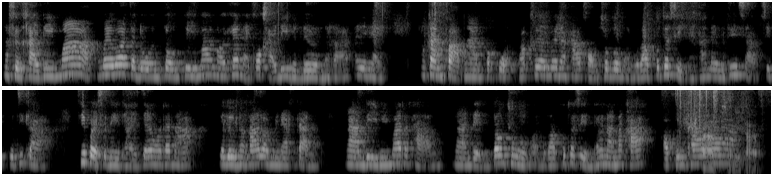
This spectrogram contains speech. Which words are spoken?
หนังสือขายดีมาก ไม่ว่าจะโดนโจมตีมากน้อยแค่ไหนก็ขายดีเหมือนเดิมนะคะ ถ้ายังไงต้องการฝากงานประกวดพระเครื่องด้วยนะคะ ของชมรมอนุรักษ์พุทธศิลป์นะคะ ในวันที่ 30พฤศจิกาที่ไปรษณีย์ไทยแจ้งวัฒนะ อย่าลืมนะคะ เรามีนัดกัน งานดีมีมาตรฐาน งานเด่นต้องชมรมอนุรักษ์พุทธศิลป์เท่านั้นนะคะ ขอบคุณค่ะ ครับ สวัสดีครับ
